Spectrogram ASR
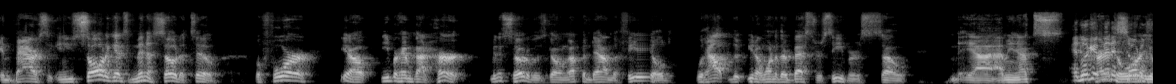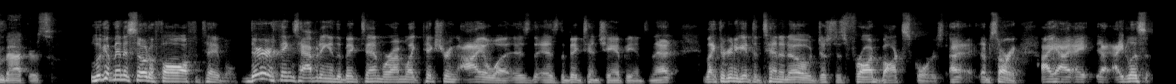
embarrassing. And you saw it against Minnesota too. Before, you know, Ibrahim got hurt, Minnesota was going up and down the field without the, you know, one of their best receivers. So yeah, I mean that's And look at Minnesota. Oregon backers. look at Minnesota fall off the table. There are things happening in the Big Ten where I'm like picturing Iowa as the, as the Big Ten champions, and that like they're going to get to ten and zero just as fraud box scores. I, I'm sorry, I, I I I listen.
